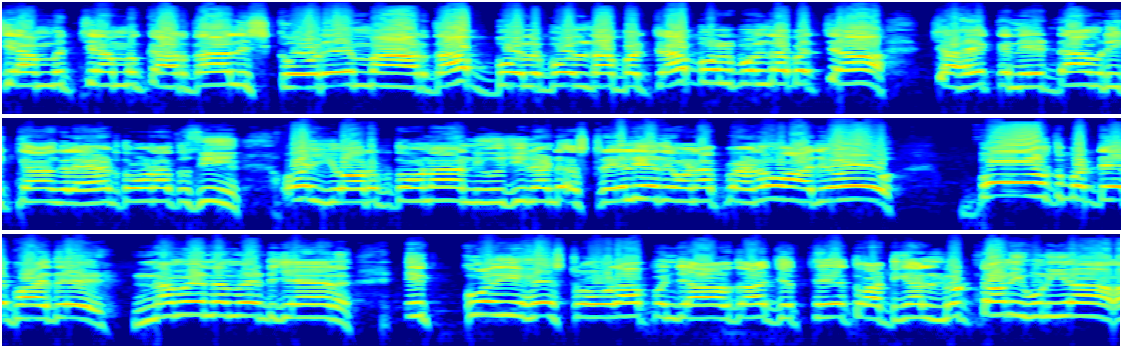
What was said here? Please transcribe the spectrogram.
ਚਮ ਚਮ ਕਰਦਾ, ਲਿਸ਼ਕੋਰੇ ਮਾਰਦਾ, ਬੁਲਬੁਲ ਦਾ ਬੱਚਾ, ਬੁਲਬੁਲ ਦਾ ਬੱਚਾ। ਚਾਹੇ ਕੈਨੇਡਾ, ਅਮਰੀਕਾ, ਇੰਗਲੈਂਡ ਤੋਂ ਆਉਣਾ ਤੁਸੀਂ, ਉਹ ਯੂਰਪ ਤੋਂ ਆਉਣਾ, ਨਿਊਜ਼ੀਲੈਂਡ, ਆਸਟ੍ਰੇਲੀਆ ਦੇ ਆਉਣਾ, ਭੈਣੋ, ਆ ਜਾਓ। ਬਹੁਤ ਵੱਡੇ ਫਾਇਦੇ, ਨਵੇਂ ਨਵੇਂ ਡਿਜ਼ਾਈਨ ਇੱਕੋ ਹੀ ਇਹ ਸਟੋਰ ਆ ਪੰਜਾਬ ਦਾ ਜਿੱਥੇ ਤੁਹਾਡੀਆਂ ਲੁੱਟਾਂ ਨਹੀਂ ਹੋਣੀਆਂ।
